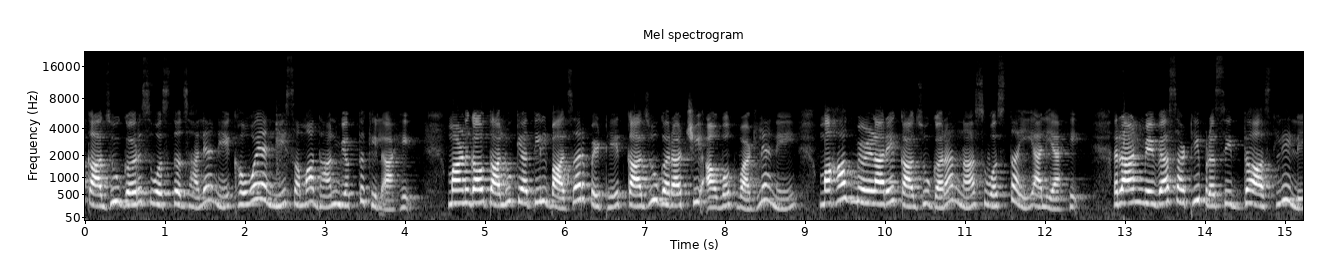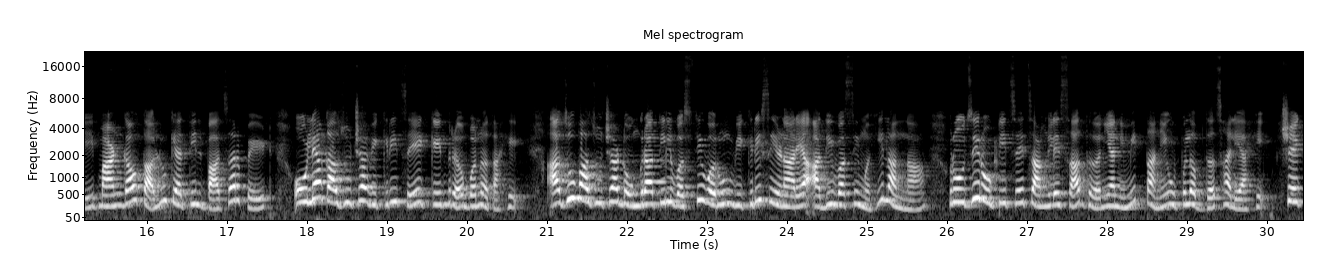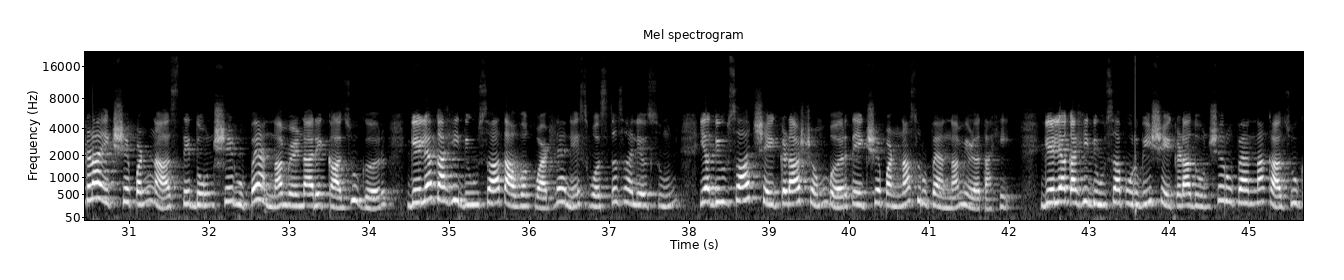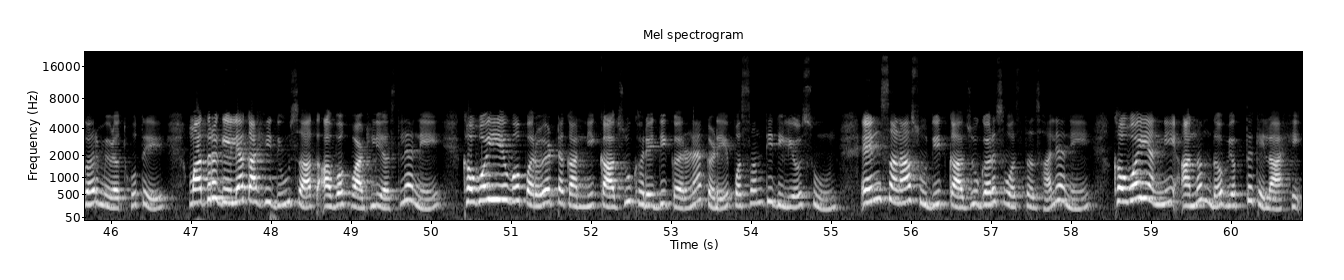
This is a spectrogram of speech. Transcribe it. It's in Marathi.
काजूगर स्वस्त झाल्याने खवय्यांनी समाधान व्यक्त केलं आहे. माणगाव तालुक्यातील बाजारपेठेत काजूगराची आवक वाढल्याने महाग मिळणारे काजूगरांना स्वस्ताई आली आहे. रानमेव्यासाठी प्रसिद्ध असलेली माणगाव तालुक्यातील बाजारपेठ ओल्या काजूच्या विक्रीचे केंद्र बनत आहे. आजूबाजूच्या डोंगरातील वस्तीवरून विक्रीस येणाऱ्या आदिवासी महिलांना रोजीरोटीचे चांगले साधन या निमित्ताने उपलब्ध झाले आहे. शेकडा एकशे पन्नास ते दोनशे रुपयांना मिळणारे काजूगर गेल्या काही दिवसात आवक वाढल्याने स्वस्त झाले असून या दिवसात शेकडा शंभर ते एकशे पन्नास रुपयांना मिळत आहे. गेल्या काही दिवसापूर्वी शेकडा दोनशे रुपयांना काजूगर मिळत होते. मात्र गेल्या काही दिवसात आवक वाढली असल्याने खवय्ये व पर्यटकांनी काजू खरेदी करण्याकडे पसंती दिली असून एन सणासुदीत काजूगर स्वस्त झाल्याने खवय्यांनी आनंद व्यक्त केला आहे.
